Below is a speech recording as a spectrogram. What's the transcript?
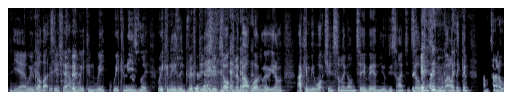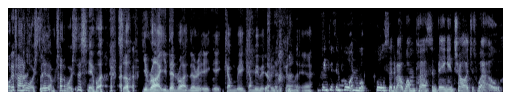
Yeah, we've got that T-shirt, haven't we? we? Can we we can easily we can easily drift into talking about work. You know, I can be watching something on TV, and you'll decide to tell me something about. It. I'm thinking, I'm trying to I'm trying to watch this. I'm trying to watch this here. So you're right. You're dead right there. It, it can be it can be a bit yeah. tricky, can't it? Yeah. I think it's important what Paul said about one person being in charge as well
